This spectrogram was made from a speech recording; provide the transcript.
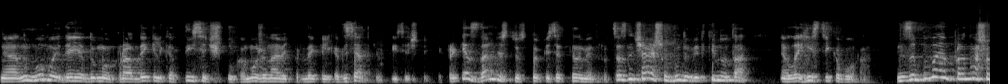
Ну, мова йде, я думаю, про декілька тисяч штук, а може навіть про декілька десятків тисяч таких ракет з дальністю 150 кілометрів. Це означає, що буде відкинута логістика ворога. Не забуваємо про наше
